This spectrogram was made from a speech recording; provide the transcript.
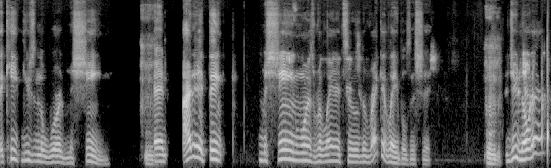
they keep using the word machine, Mhm. and I didn't think machine was related to the record labels and shit. Mhm. Did you know that?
